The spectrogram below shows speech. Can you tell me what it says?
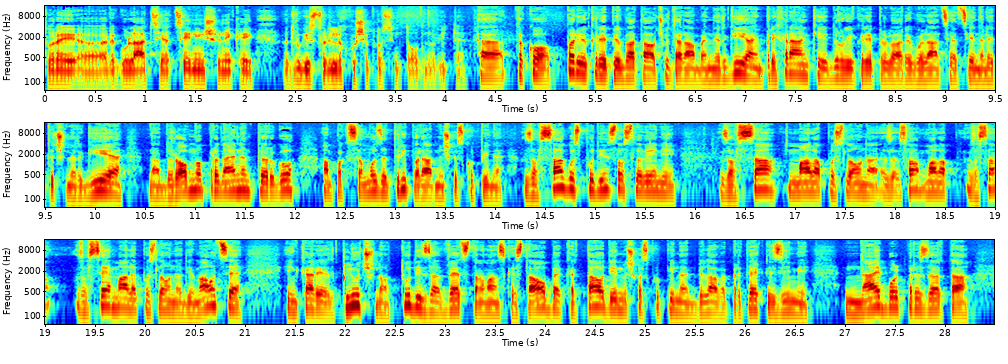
torej uh, regulacija cen in še nekaj drugih stvari, lahko še prosim to obnovite. Uh, tako, prvi ukrep je bila ta očuta raba energija in prihranki, drugi ukrep je bila regulacija cen električne energije na drobno prodajnem trgu, ampak samo za tri porabniške skupine. Za vsa gospodinstva v Sloveniji, za vsa mala poslovna, za, vsa mala, za, vsa, za vse male poslovne odjemalce in kar je ključno tudi za večstanovanske stavbe, ker ta odjemniška skupina je bila v pretekli zimi najbolj prezrta, Eh,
